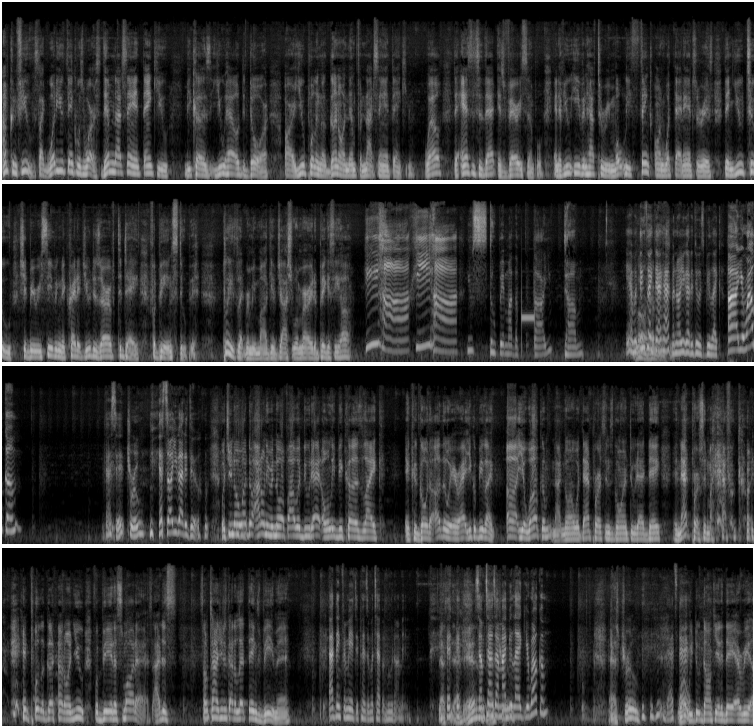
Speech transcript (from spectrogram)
I'm confused. Like, what do you think was worse? Them not saying thank you because you held the door, or you pulling a gun on them for not saying thank you? Well, the answer to that is very simple. And if you even have to remotely think on what that answer is, then you too should be receiving the credit you deserve today for being stupid. Please let Remy Ma give Joshua Murray the biggest hee haw. Hee haw, hee haw. You stupid motherfucker. Are you dumb? Yeah, when Lord things like that mercy. happen, all you got to do is be like, uh, you're welcome. That's it. True. That's all you got to do. But you know what, though? I don't even know if I would do that only because, like, it could go the other way, right? You could be like, uh, you're welcome, not knowing what that person's going through that day. And that person might have a gun and pull a gun out on you for being a smartass. I just, sometimes you just got to let things be, man. I think for me, it depends on what type of mood I'm in. That's, that's yeah, Sometimes that's I might be like, you're welcome. That's true. That's Well, that. we do donkey of the day every uh,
